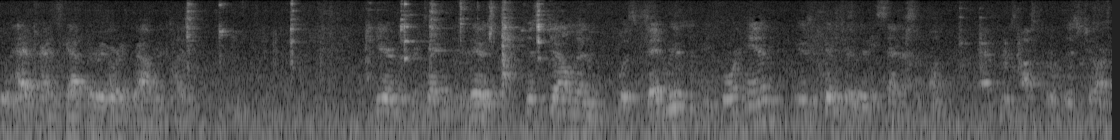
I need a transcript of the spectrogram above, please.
who had transcatheter aortic valve replacement. Here, there's this gentleman was bedridden beforehand. Here's a picture that he sent us a month after his hospital discharge.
